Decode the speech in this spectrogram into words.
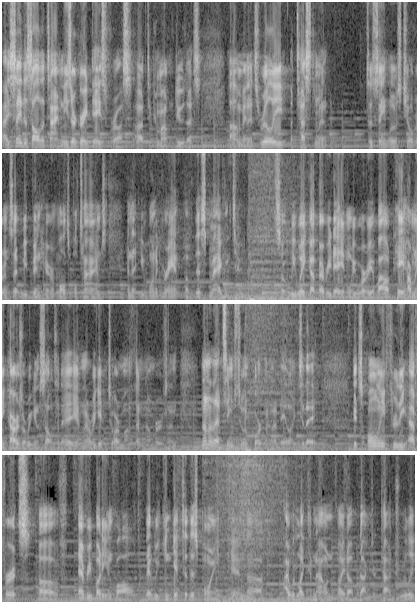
I say this all the time. These are great days for us uh, to come out and do this. Um, and it's really a testament to St. Louis Children's that we've been here multiple times and that you've won a grant of this magnitude. So we wake up every day and we worry about, hey, how many cars are we going to sell today and are we getting to our month-end numbers? And none of that seems too important on a day like today. It's only through the efforts of everybody involved that we can get to this point, and uh, I would like to now invite up Dr. Todd Druley,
